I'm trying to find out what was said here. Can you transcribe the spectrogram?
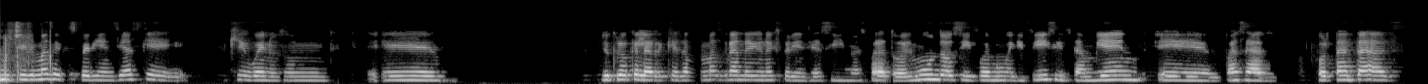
muchísimas experiencias que, que bueno, son... Eh, yo creo que la riqueza más grande de una experiencia así no es para todo el mundo, sí fue muy difícil también eh, pasar por tantas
